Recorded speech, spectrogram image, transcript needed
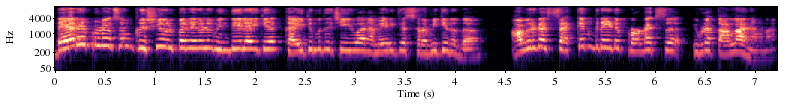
ഡയറി പ്രൊഡക്ട്സും കൃഷി ഉൽപ്പന്നങ്ങളും ഇന്ത്യയിലേക്ക് കയറ്റുമതി ചെയ്യുവാൻ അമേരിക്ക ശ്രമിക്കുന്നത് അവരുടെ സെക്കൻഡ് ഗ്രേഡ് പ്രൊഡക്ട്സ് ഇവിടെ തള്ളാനാണ്.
